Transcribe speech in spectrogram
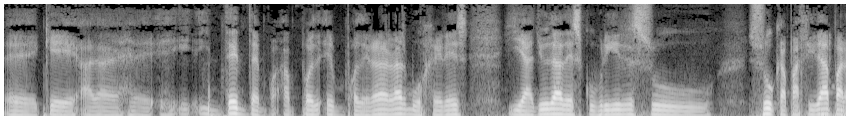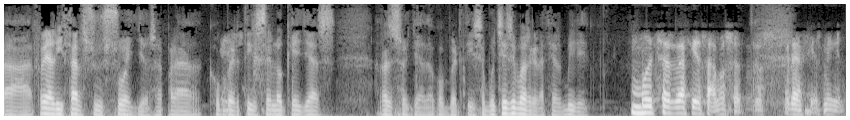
eh, que eh, intenta empoderar a las mujeres y ayuda a descubrir su su capacidad para realizar sus sueños, para convertirse en lo que ellas han soñado convertirse. Muchísimas gracias, Miren. Muchas gracias a vosotros. Gracias, Miguel.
